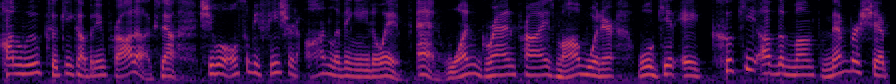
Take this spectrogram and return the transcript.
Honolulu Cookie Company products. Now, she will also be featured on Living 808. And one grand prize mom winner will get a Cookie of the Month membership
